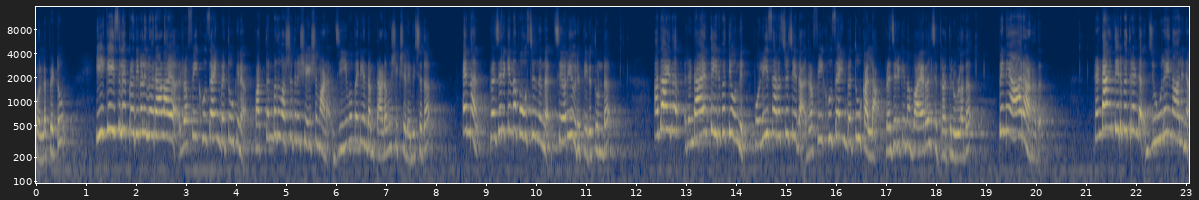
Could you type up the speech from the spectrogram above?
കൊല്ലപ്പെട്ടു. ഈ കേസിലെ പ്രതികളിൽ ഒരാളായ റഫീഖ് ഹുസൈൻ ബത്തൂഖിന് പത്തൊൻപത് വർഷത്തിന് ശേഷമാണ് ജീവപര്യന്തം തടവ് ശിക്ഷ ലഭിച്ചത്. എന്നാൽ പ്രചരിക്കുന്ന പോസ്റ്റിൽ നിന്ന് ചെറിയൊരു തിരുത്തുണ്ട്. അതായത് രണ്ടായിരത്തി ഇരുപത്തി ഒന്നിൽ പോലീസ് അറസ്റ്റ് ചെയ്ത റഫീഖ് ഹുസൈൻ ബത്തൂക്കല്ല പ്രചരിക്കുന്ന വൈറൽ ചിത്രത്തിലുള്ളത്. പിന്നെ ആരാണത്? രണ്ടായിരത്തി ഇരുപത്തിരണ്ട് ജൂലൈ നാലിന്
